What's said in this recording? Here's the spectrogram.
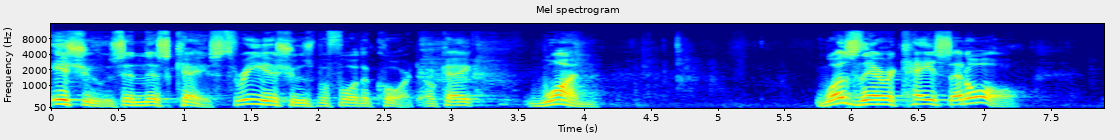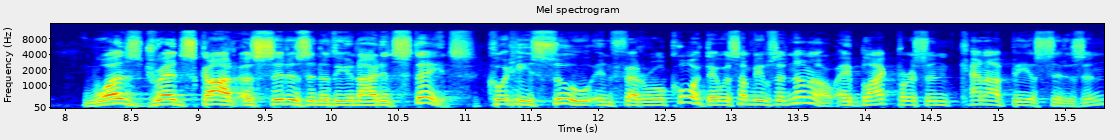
issues in this case, three issues before the court, okay? One, was there a case at all? Was Dred Scott a citizen of the United States? Could he sue in federal court? There were some people said, no, no, a black person cannot be a citizen,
